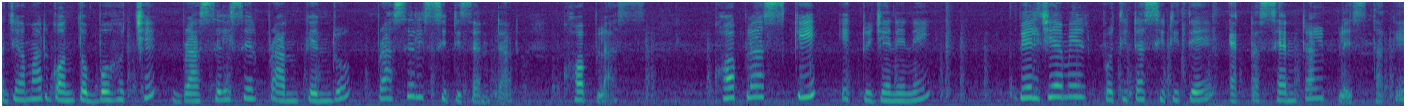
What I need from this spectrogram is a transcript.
আমার গন্তব্য হচ্ছে ব্রাসেলসের প্রাণকেন্দ্র ব্রাসেলস সিটি সেন্টার, খপ্লাস। খপ্লাস কি একটু জেনে নেই? বেলজিয়ামের প্রতিটা সিটিতে একটা সেন্ট্রাল প্লেস থাকে,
